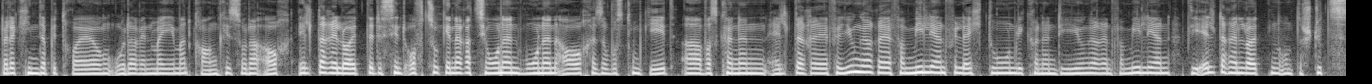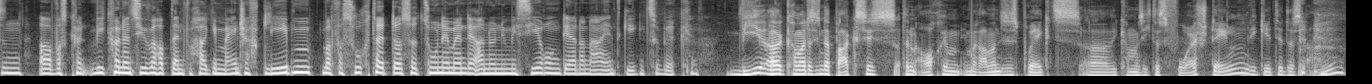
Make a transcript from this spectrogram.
bei der Kinderbetreuung oder wenn mal jemand krank ist oder auch ältere Leute, das sind oft so Generationen, wohnen auch, also wo es darum geht, was können ältere für jüngere Familien vielleicht tun, wie können die jüngeren Familien die älteren Leuten unterstützen, was können, wie können sie überhaupt einfach eine Gemeinschaft leben. Man versucht halt da so eine zunehmende Anonymisierung der dann auch entgegenzuwirken. Wie äh, kann man das in der Praxis dann auch im, im Rahmen dieses Projekts, äh, wie kann man sich das vorstellen? Wie geht ihr das an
